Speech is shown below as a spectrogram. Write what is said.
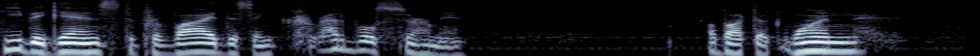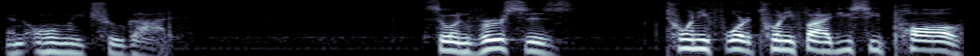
He begins to provide this incredible sermon about the one and only true God. So in verses 24 to 25, you see Paul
